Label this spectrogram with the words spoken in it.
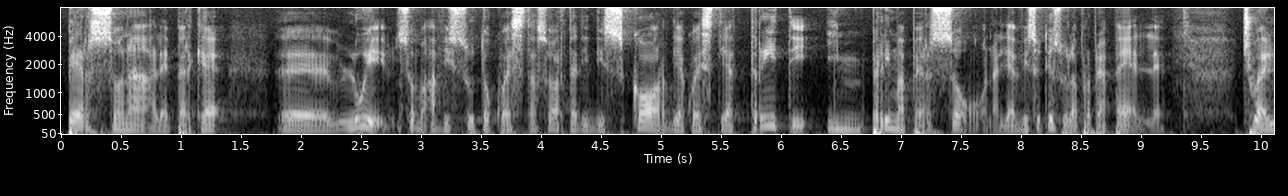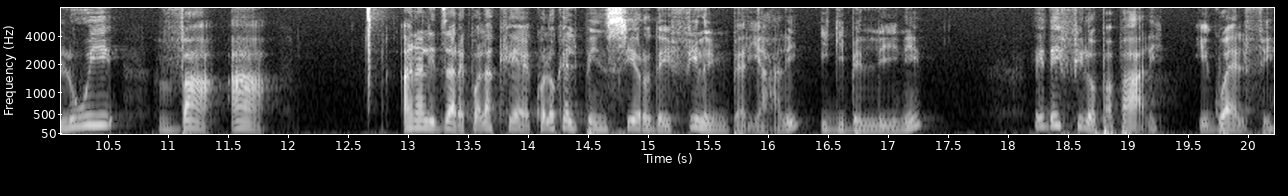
personale, perché eh, lui insomma ha vissuto questa sorta di discordia, questi attriti in prima persona, li ha vissuti sulla propria pelle. Cioè lui va a analizzare che è, quello che è il pensiero dei filo imperiali, i ghibellini, e dei filo papali, i guelfi.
